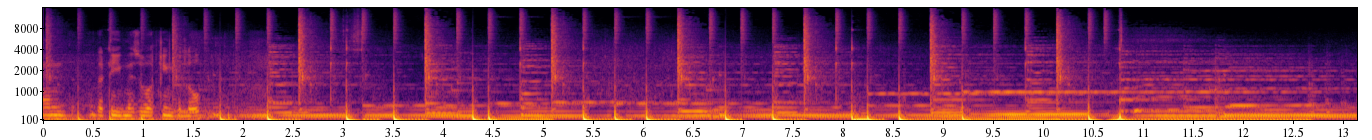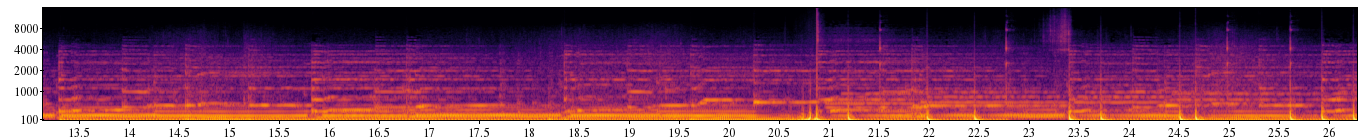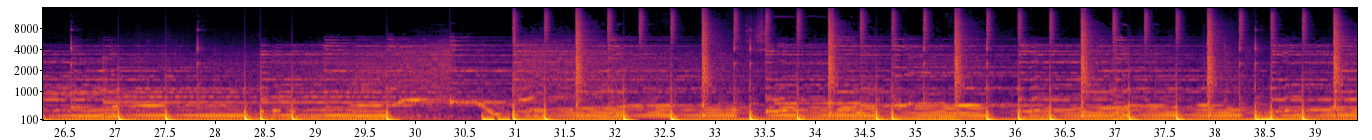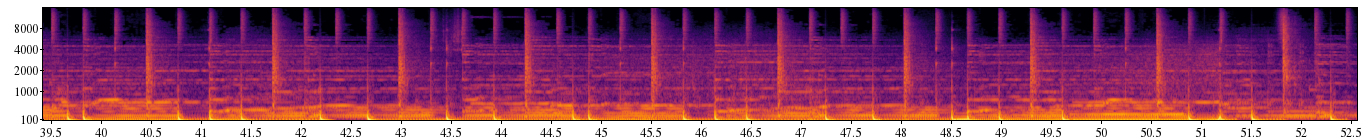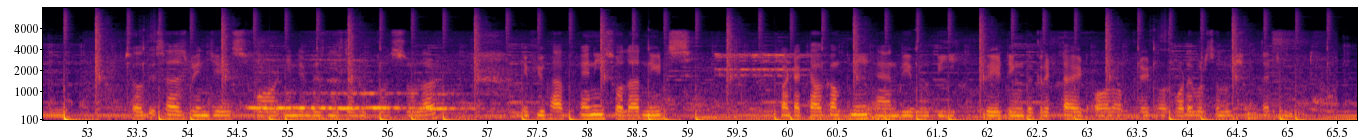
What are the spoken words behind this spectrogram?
And the team is working below so this has been Jace for Indian Business Developers Solar. If you have any solar needs contact our company and we will be creating the grid tied or grid or whatever solution that you need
